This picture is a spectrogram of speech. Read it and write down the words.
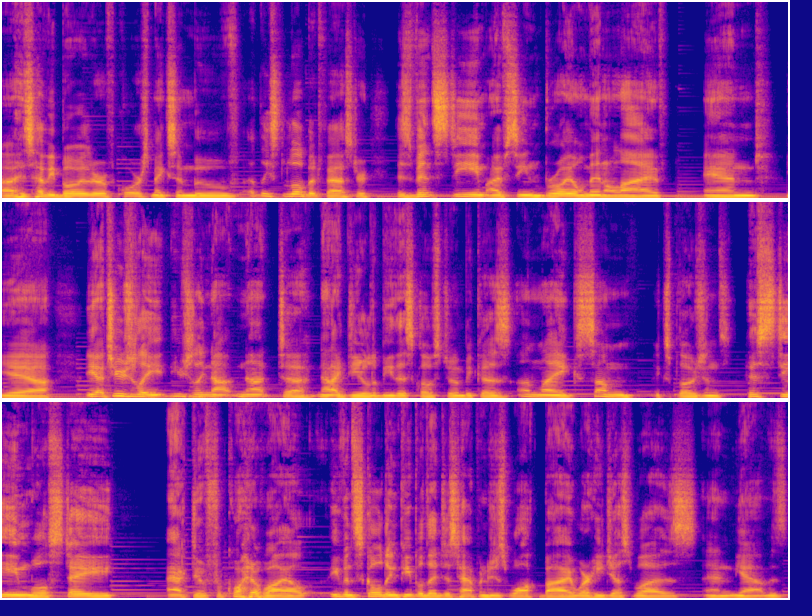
Uh, his heavy boiler, of course, makes him move at least a little bit faster. His vent steam, I've seen broil men alive, and yeah, yeah, it's usually usually not not uh, not ideal to be this close to him because unlike some explosions, his steam will stay active for quite a while, even scolding people that just happen to just walk by where he just was. And yeah, it's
